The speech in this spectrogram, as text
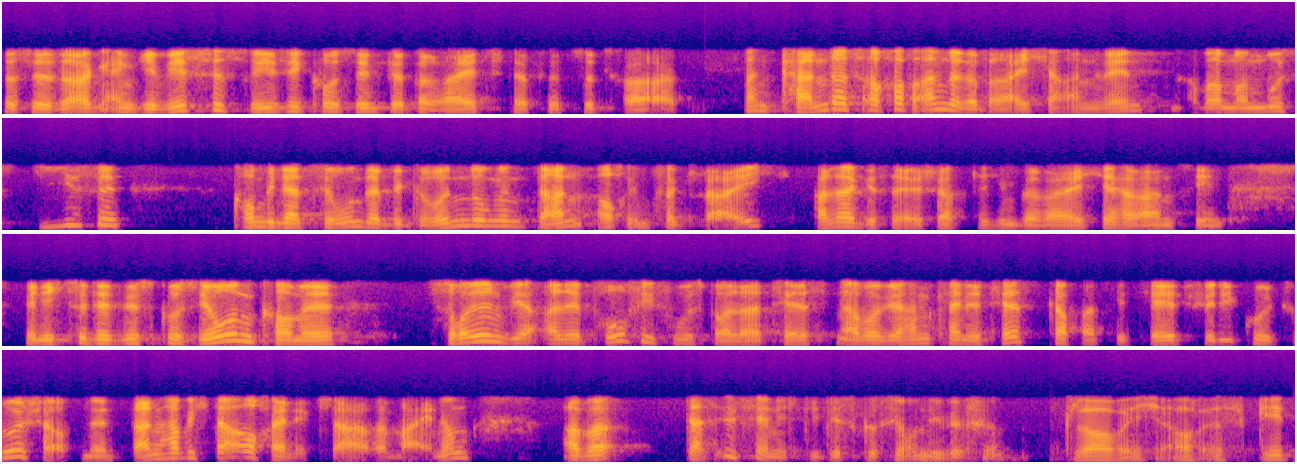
dass wir sagen, ein gewisses Risiko sind wir bereit dafür zu tragen. Man kann das auch auf andere Bereiche anwenden, aber man muss diese Kombination der Begründungen dann auch im Vergleich aller gesellschaftlichen Bereiche heranziehen. Wenn ich zu der Diskussion komme, sollen wir alle Profifußballer testen, aber wir haben keine Testkapazität für die Kulturschaffenden, dann habe ich da auch eine klare Meinung. Aber das ist ja nicht die Diskussion, die wir führen. Glaube ich auch. Es geht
